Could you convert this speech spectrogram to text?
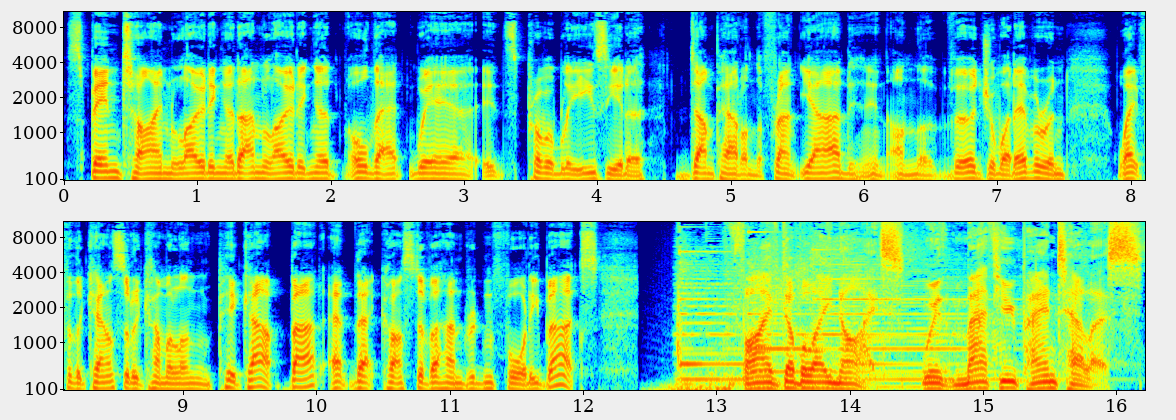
spend time loading it, unloading it, all that. Where it's probably easier to dump out on the front yard, in, on the verge or whatever, and wait for the council to come along and pick up, but at that cost of 140 bucks. 5AA Nights with Matthew Pantelis.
